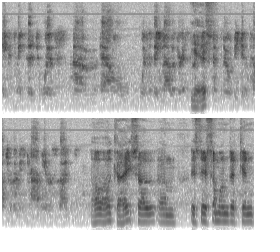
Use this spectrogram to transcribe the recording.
text message with um, our with his email address. Yes. The best thing to do would be get in touch with him. He's currently in the States. Oh, okay. So, um, is there someone that can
